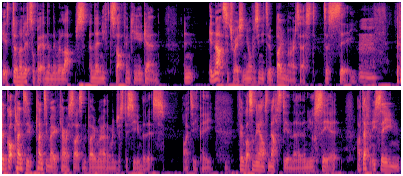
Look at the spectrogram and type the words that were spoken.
it's done a little bit and then they relapse, and then you start thinking again. And in that situation, you obviously need to do a bone marrow test to see Mm. if they've got plenty plenty of megakaryocytes in the bone marrow, then we just assume that it's ITP. If they've got something else nasty in there, then you'll see it. I've definitely seen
